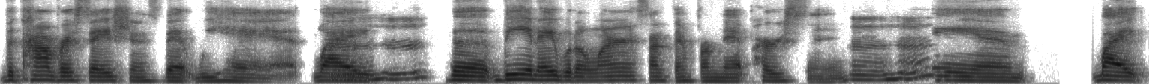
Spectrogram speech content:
the conversations that we had like mm-hmm. the being able to learn something from that person mm-hmm. and like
